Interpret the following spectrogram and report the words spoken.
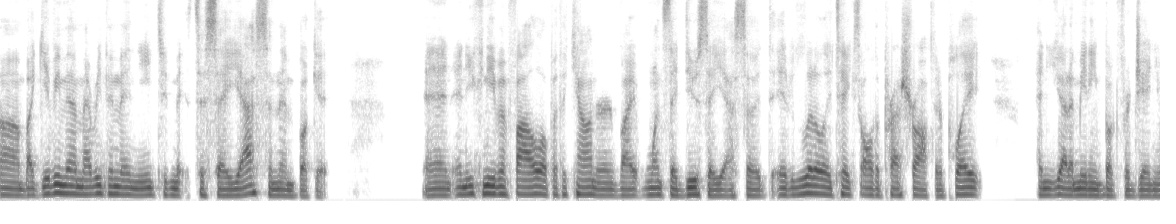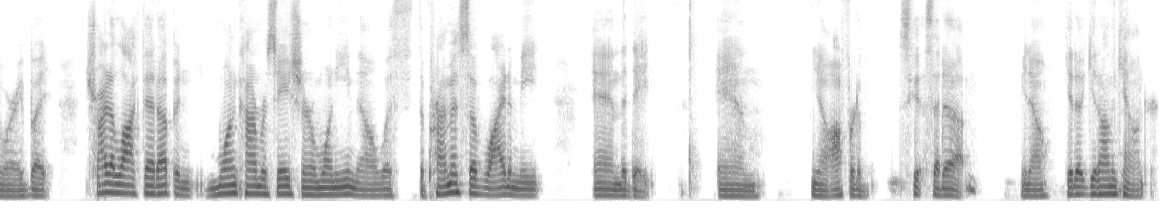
um, by giving them everything they need to, to say yes and then book it. And, and you can even follow up with a calendar invite once they do say yes. So it, it literally takes all the pressure off their plate and you got a meeting booked for January. But try to lock that up in one conversation or one email with the premise of why to meet and the date and you know offer to set it up you know, get it get on the calendar.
